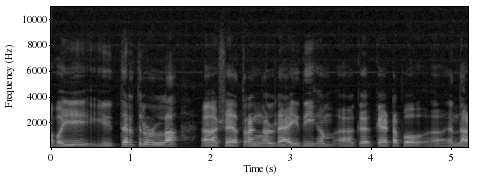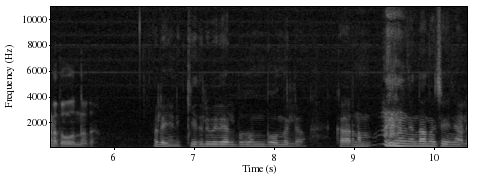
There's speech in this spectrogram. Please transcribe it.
അപ്പോൾ ഈ ഇത്തരത്തിലുള്ള ക്ഷേത്രങ്ങളുടെ ഐതിഹ്യം ഒക്കെ കേട്ടപ്പോൾ എന്താണ് തോന്നുന്നത്? അല്ല എനിക്കിതിൽ വലിയ അത്ഭുതമൊന്നും തോന്നുന്നില്ല. കാരണം എന്താണെന്ന് വെച്ച് കഴിഞ്ഞാൽ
